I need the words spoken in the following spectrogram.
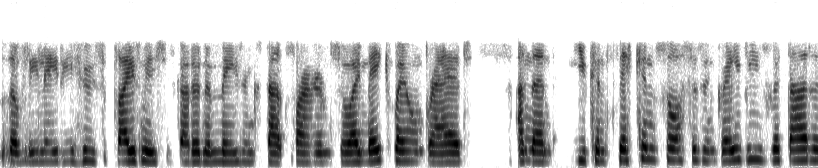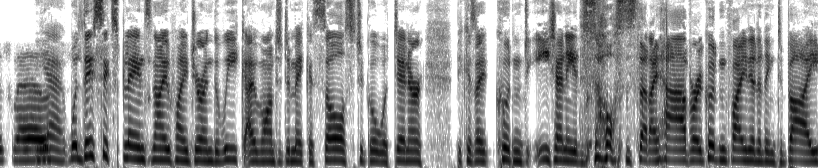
lovely lady who supplies me. She's got an amazing spelt farm. So I make my own bread, and then you can thicken sauces and gravies with that as well. Yeah, well, this explains now why during the week I wanted to make a sauce to go with dinner because I couldn't eat any of the sauces that I have or I couldn't find anything to buy.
